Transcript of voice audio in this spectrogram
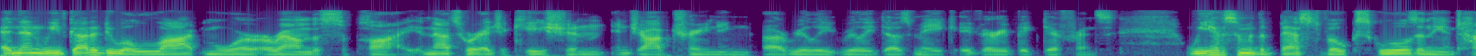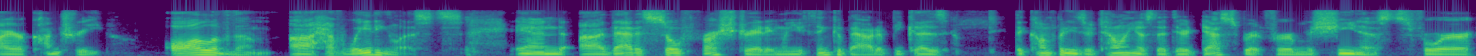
And then we've got to do a lot more around the supply and that's where education and job training uh, really really does make a very big difference. We have some of the best voc schools in the entire country all of them uh, have waiting lists and uh, that is so frustrating when you think about it because the companies are telling us that they're desperate for machinists, for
